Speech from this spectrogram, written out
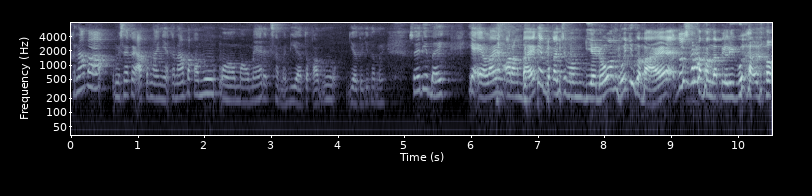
kenapa? Misalnya kayak aku nanya kenapa kamu mau, mau merit sama dia atau kamu jatuh cinta sama dia? Soalnya dia baik. Ya elah yang orang baik ya bukan cuma dia doang gue juga baik. Terus kenapa nggak pilih gue atau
